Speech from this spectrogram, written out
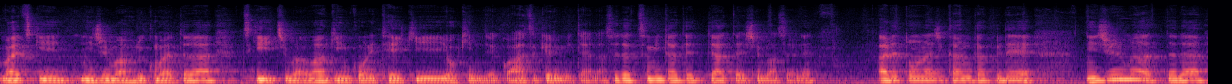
毎月20万振り込まれたら月1万は銀行に定期預金でこう預けるみたいなそういった積み立てってあったりしますよねあれと同じ感覚で20万あったら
